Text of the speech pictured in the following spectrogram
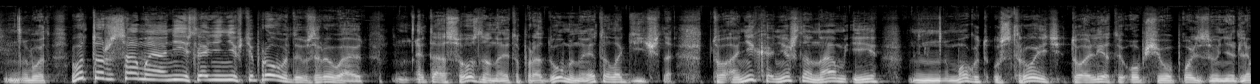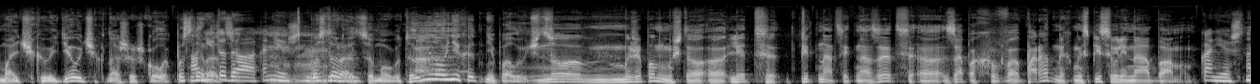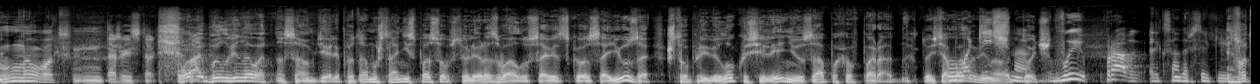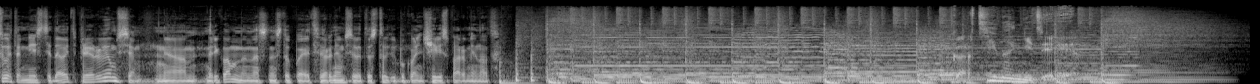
Вот. вот то же самое, они, если они нефтепроводы взрывают, это осознанно, это продуманно, это логично, то они, конечно, нам и могут устроить туалеты общего пользования для мальчиков и девочек в наших школах. Постараться. Они-то да, конечно. Постараться могут. Но у них это не получится. Но мы же помним, что э, лет 15 назад э, запах в парадных мы списывали на Обаму. Конечно. Ну вот, та же история. Он и был виноват на самом деле, потому что они способствовали развалу Советского Союза, что привело к усилению запахов парадных. То есть Логично. точно. Вы правы, Александр Сергеевич. Вот в этом месте давайте прервемся. Э, реклама на нас наступает. Вернемся в эту студию буквально через пару минут. Картина недели.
